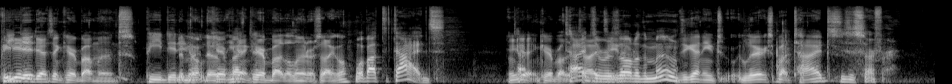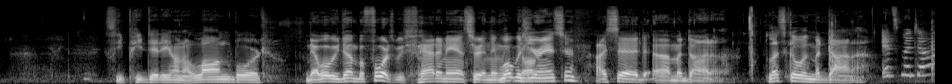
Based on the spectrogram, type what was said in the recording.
P. He Diddy did- doesn't care about moons. P Diddy The- don't the- care he about doesn't the, care about the lunar cycle. What about the tides? He doesn't care about the tides tides. are a result either. of the moon. Has he got any t- lyrics about tides? He's a surfer. See P Diddy on a longboard. Now, what we've done before is we've had an answer, and then What we've was gone- your answer? I said uh, Madonna. Let's go with Madonna. It's Madonna.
